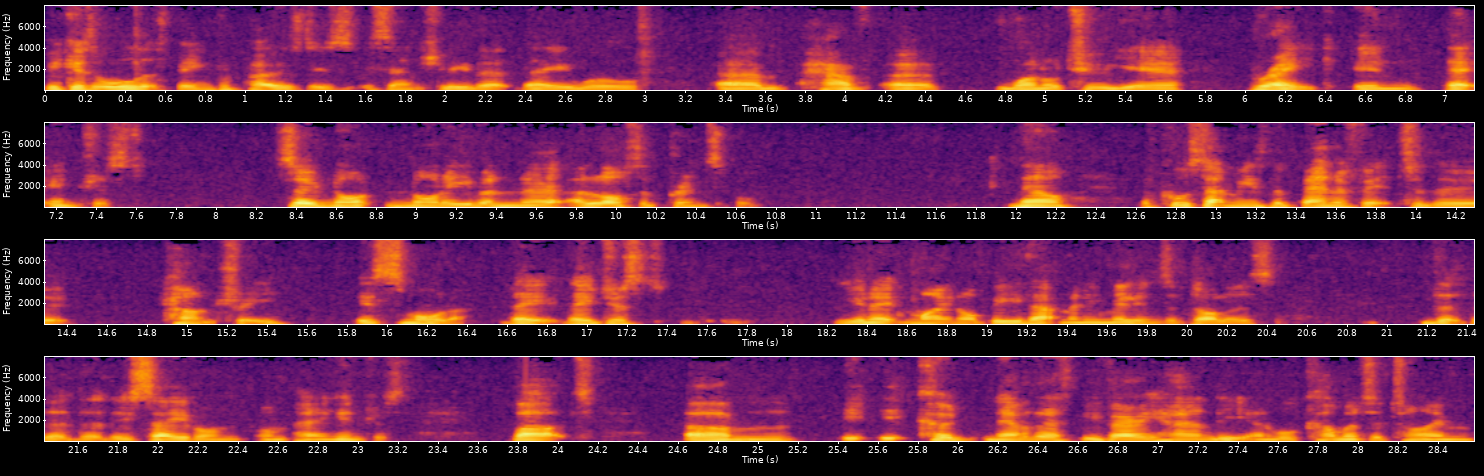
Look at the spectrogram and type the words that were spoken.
because all that's being proposed is essentially that they will um, have a one or two year break in their interest, so not not even a, a loss of principal. Now, of course, that means the benefit to the country is smaller. They they just you know it might not be that many millions of dollars that that, that they save on on paying interest, but um, it, it, could nevertheless be very handy and will come at a time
